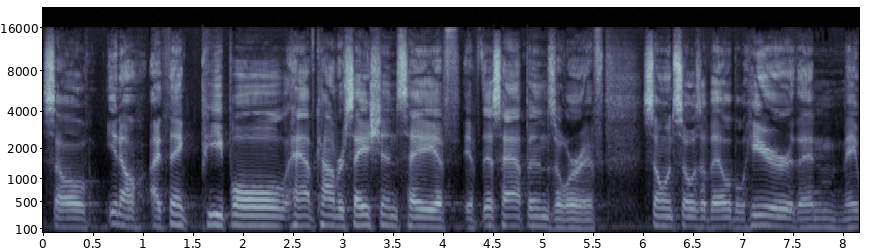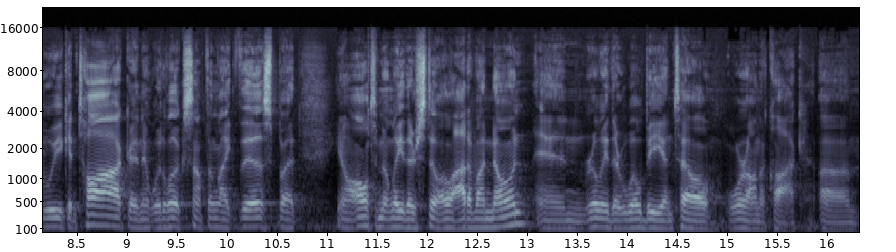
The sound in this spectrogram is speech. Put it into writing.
So, you know, I think people have conversations. Hey, if if this happens, or if so and so is available here, then maybe we can talk, and it would look something like this. But you know, ultimately, there's still a lot of unknown, and really, there will be until we're on the clock um,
